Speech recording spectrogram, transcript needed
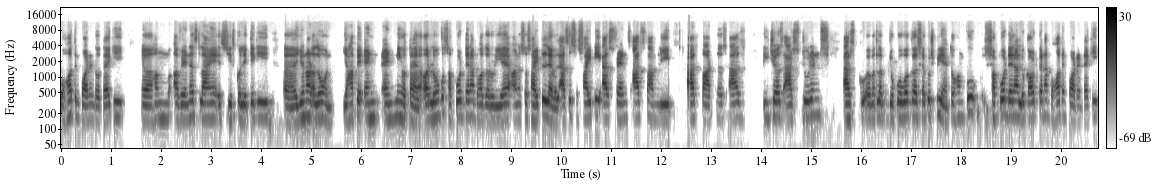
बहुत इंपॉर्टेंट होता है कि हम अवेयरनेस लाएँ इस चीज़ को लेके कि यू नॉट अलोन यहाँ पे एंड एंड नहीं होता है। और लोगों को सपोर्ट देना बहुत ज़रूरी है on societal level as a society as friends as family as partners as teachers as students as मतलब जो को वर्कर्स है कुछ भी हैं तो हमको सपोर्ट देना लुकआउट करना बहुत इंपॉर्टेंट है कि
